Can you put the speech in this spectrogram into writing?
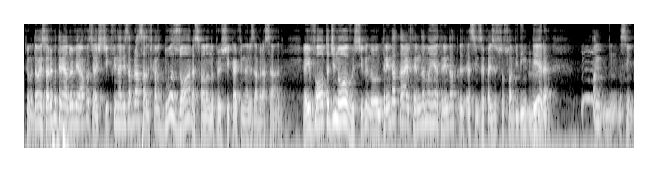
Tinha uma história que o treinador virava e falou assim: ó, estica e finaliza abraçado. Eu ficava duas horas falando para eu esticar e finalizar abraçado. E aí volta de novo, estica, no treino da tarde, treino da manhã, treino da. Assim, você faz isso a sua vida inteira. Hum. assim,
